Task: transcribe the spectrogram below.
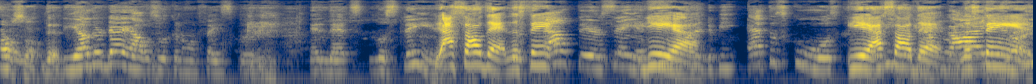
also. The other day I was looking on Facebook and that's Lustin. I saw that. The was stand. out there saying Yeah. he wanted to be at the schools. Yeah, so I saw that. help guys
